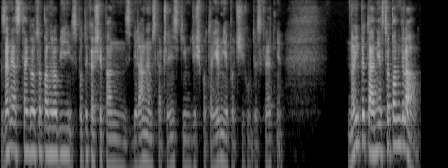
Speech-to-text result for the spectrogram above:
Zamiast tego, co pan robi, spotyka się pan z Bielanem, z Kaczyńskim, gdzieś potajemnie, po cichu, dyskretnie. No i pytanie, w co pan gra?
